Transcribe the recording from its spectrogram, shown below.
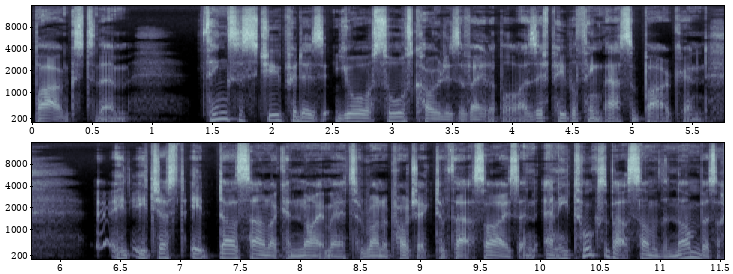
bugs to them. Things as stupid as your source code is available, as if people think that's a bug. And it, it just it does sound like a nightmare to run a project of that size. And and he talks about some of the numbers. I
